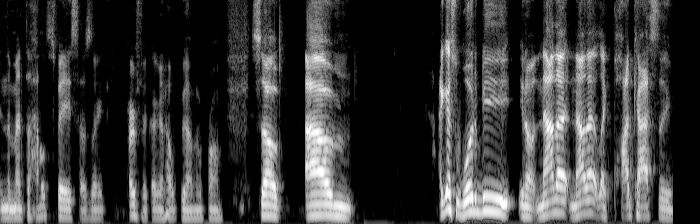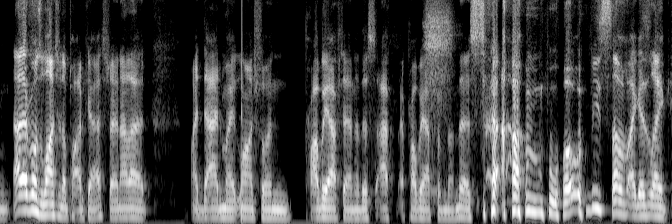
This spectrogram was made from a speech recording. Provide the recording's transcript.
in the mental health space. I was like perfect, I can help you. I have no problem. So um I guess would be you know now that now that like podcasting now that everyone's launching a podcast right now that my dad might launch one probably after end of this I probably after i'm done this. Um, what would be some i guess like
